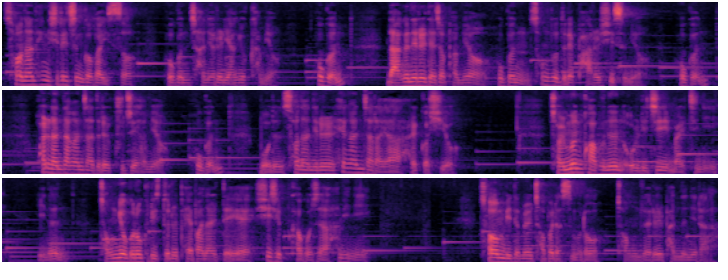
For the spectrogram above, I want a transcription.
선한 행실의 증거가 있어 혹은 자녀를 양육하며 혹은 나그네를 대접하며 혹은 성도들의 발을 씻으며 혹은 환난 당한 자들을 구제하며 혹은 모든 선한 일을 행한 자라야 할 것이요 젊은 과부는 올리지 말지니 이는 정욕으로 그리스도를 배반할 때에 시집가고자 함이니 처음 믿음을 저버렸으므로 정죄를 받느니라.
